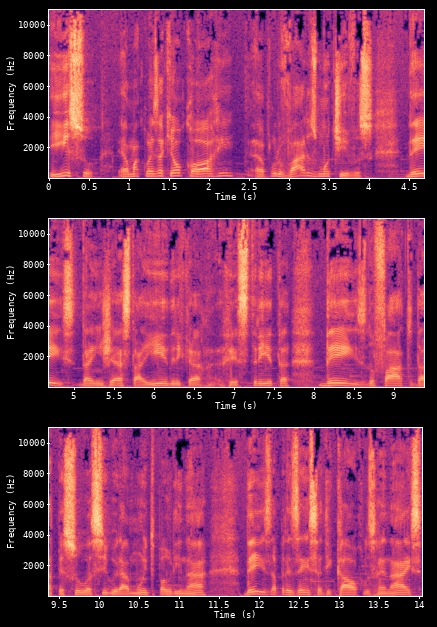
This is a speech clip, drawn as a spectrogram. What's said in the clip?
E isso é uma coisa que ocorre é, por vários motivos, desde a ingesta hídrica restrita, desde o fato da pessoa segurar muito para urinar, desde a presença de cálculos renais.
